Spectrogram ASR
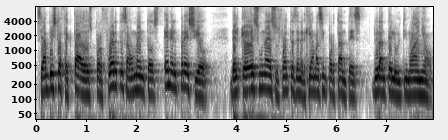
se han visto afectados por fuertes aumentos en el precio del que es una de sus fuentes de energía más importantes durante el último año.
